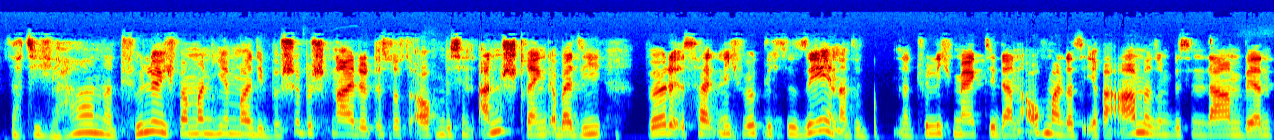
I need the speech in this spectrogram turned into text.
Sagt sie, ja, natürlich, wenn man hier mal die Büsche beschneidet, ist das auch ein bisschen anstrengend, aber sie würde es halt nicht wirklich so sehen. Also natürlich merkt sie dann auch mal, dass ihre Arme so ein bisschen lahm werden,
